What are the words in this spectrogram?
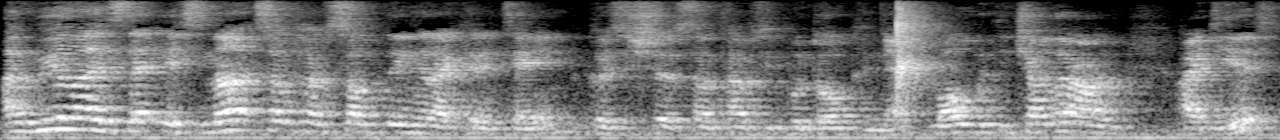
I realize that it's not sometimes something that I can attain because it's just sometimes people don't connect well with each other on ideas.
